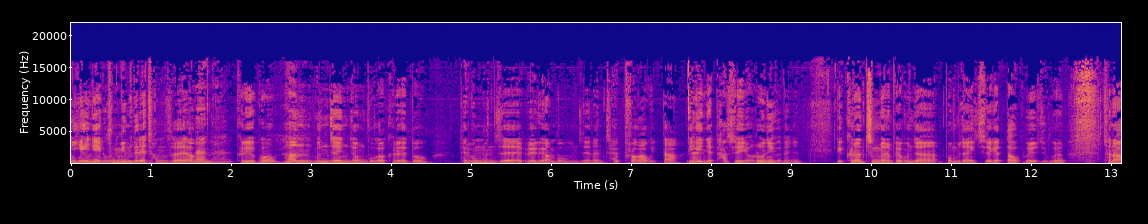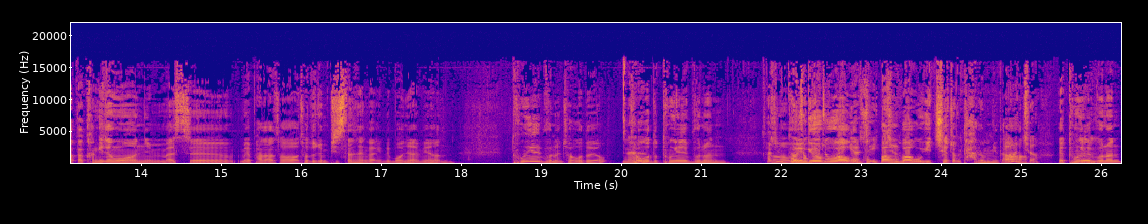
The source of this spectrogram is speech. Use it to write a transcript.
이게 이제. 국민들의 정서예요. 네네. 그리고 현 문재인 정부가 그래도 대북 문제, 외교 안보 문제는 잘 풀어가고 있다. 이게 네. 이제 다수의 여론이거든요. 그런 측면을 배 본부장, 본부장이 지적했다고 보여지고요. 저는 아까 강기정 의원님 말씀에 받아서 저도 좀 비슷한 생각인데 뭐냐면 통일부는 적어도요. 네. 적어도 통일부는 어, 외교부하고. 국방부하고 위치가 좀 다릅니다. 그렇죠. 그러니까 통일부는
